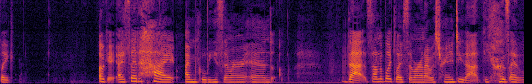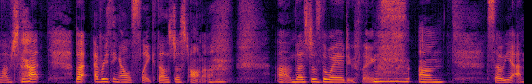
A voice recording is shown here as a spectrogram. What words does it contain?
like, Okay, I said hi, I'm Glee Simmer, and that sounded like Life Simmer, and I was trying to do that because I loved that. But everything else, like, that was just Anna. Um, that's just the way I do things. um, so yeah.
